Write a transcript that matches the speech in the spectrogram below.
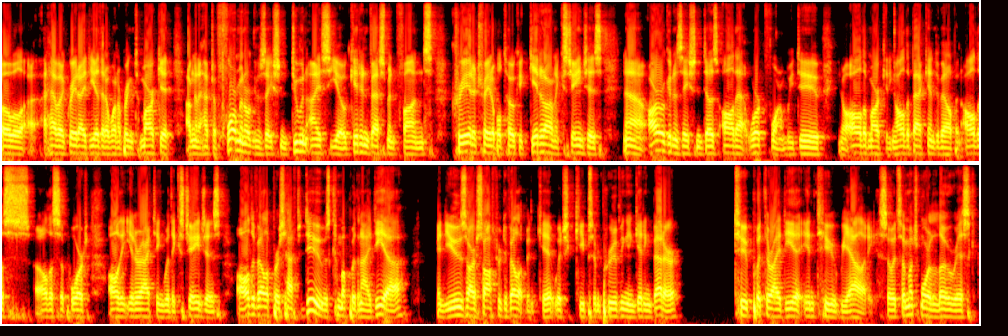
oh, well, I have a great idea that I want to bring to market. I'm going to have to form an organization, do an ICO, get investment funds, create a tradable token, get it on exchanges. Now, our organization does all that work for them. We do, you know, all the marketing, all the back-end development, all the, all the support, all the interacting with exchanges. All developers have to do is come up with an idea and use our software development kit, which keeps improving and getting better, to put their idea into reality. So it's a much more low risk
